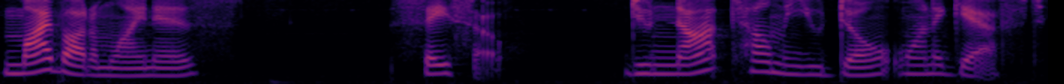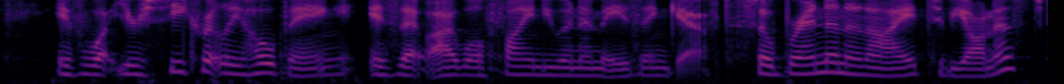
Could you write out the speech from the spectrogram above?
My bottom line is say so. Do not tell me you don't want a gift if what you're secretly hoping is that I will find you an amazing gift. So, Brandon and I, to be honest,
